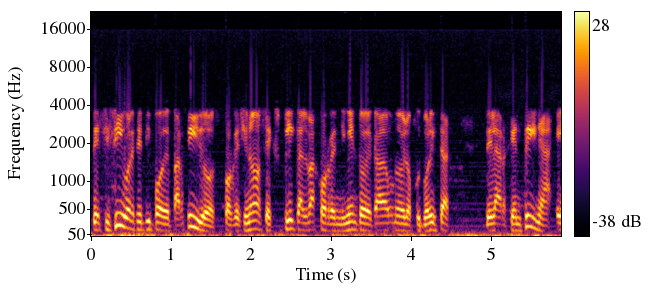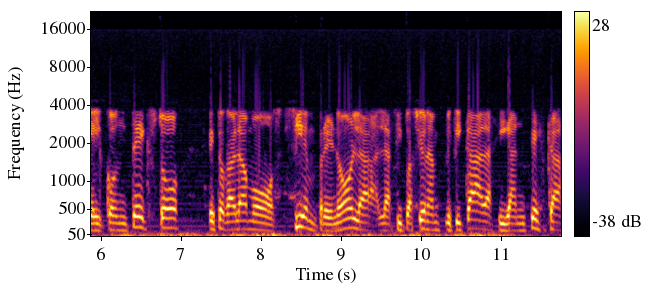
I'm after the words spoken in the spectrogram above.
decisivo en este tipo de partidos, porque si no se explica el bajo rendimiento de cada uno de los futbolistas de la Argentina, el contexto, esto que hablamos siempre, ¿no? La, la situación amplificada, gigantesca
